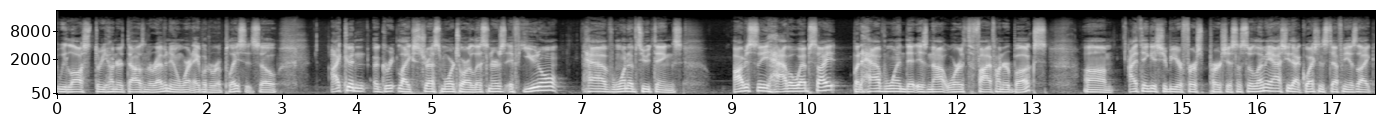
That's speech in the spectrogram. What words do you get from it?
we lost three hundred thousand of revenue and weren't able to replace it? So I couldn't agree. Like, stress more to our listeners. If you don't have one of two things, obviously have a website, but have one that is not worth five hundred bucks. Um, I think it should be your first purchase. And so let me ask you that question, Stephanie. Is like,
